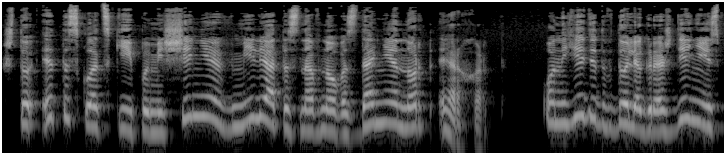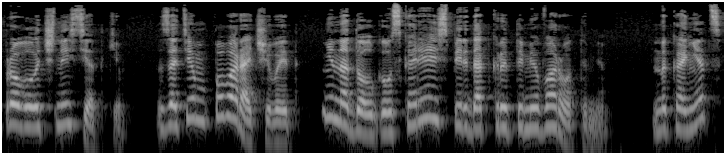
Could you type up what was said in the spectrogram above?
что это складские помещения в миле от основного здания Норт-Эрхард. Он едет вдоль ограждения из проволочной сетки, затем поворачивает, ненадолго ускоряясь перед открытыми воротами. Наконец,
